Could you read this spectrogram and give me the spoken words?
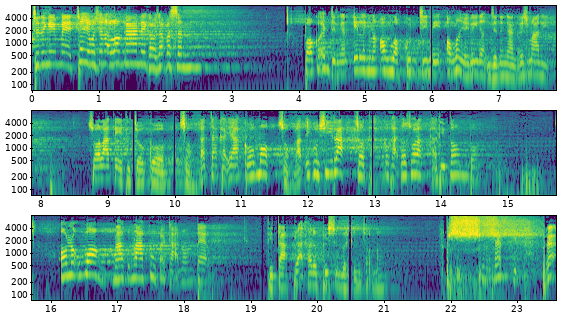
Jenenge meja ya mesti ana longane, gak usah pesen. Pokoke jenengan elingna Allah kuncine Allah ya eling jenengan. Wis mari. Salate dijaga. Salat cak gak agama, salat iku sirah, sedekah gak tau salat gak ditampa. Ana wong mlaku-mlaku pada nontel. Ditabrak karo bis sumber kencana. Seret ditabrak.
